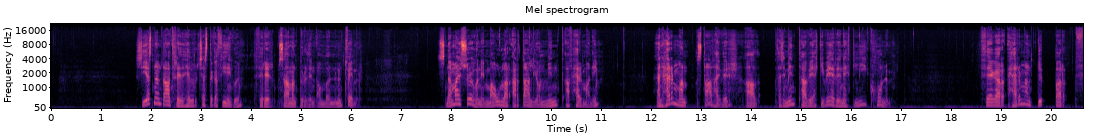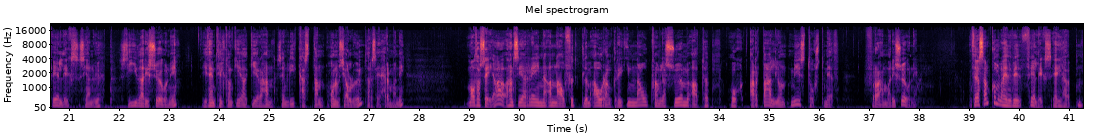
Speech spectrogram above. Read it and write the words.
Síðast nefnda atrið hefur sérstakka þýðingu fyrir samanburðin á mönnunum tveimur. Snemma í sögunni málar Ardaljón mynd af Hermanni en Hermann staðhæfir að þessi mynd hafi ekki verið neitt lík honum. Þegar Hermann duppar Felix síðan upp síðar í sögunni í þeim tilgangi að gera hann sem líkast hann honum sjálfum, þar að segja Hermanni, má þá segja að hann sé að reyna að ná fullum árangri í nákvæmlega sömu aðtöfn og Ardaljón mistókst með framar í sögunni. Þegar samkomlaðið við Felix er í höfn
